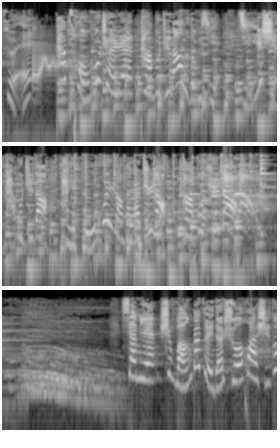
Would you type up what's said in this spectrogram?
嘴，他从不承认他不知道的东西，即使他不知道，他也不会让大家知道他不知道。下面是王大嘴的说话时段。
